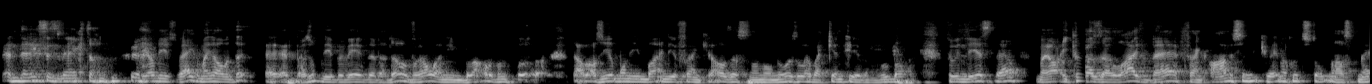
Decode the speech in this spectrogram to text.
en Derksen zwijgt dan. ja, die weg. Maar ja, want, dat- eh, pas op, die beweerde dat overal. En in bladen van, oh, dat was helemaal niet in die Frank Raas, dat is een onnozelaar. Wat kent hij van voetbal? Zo in deze stijl. Maar ja, ik was daar live bij. Frank Arnissen, ik weet nog goed, stond naast mij.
